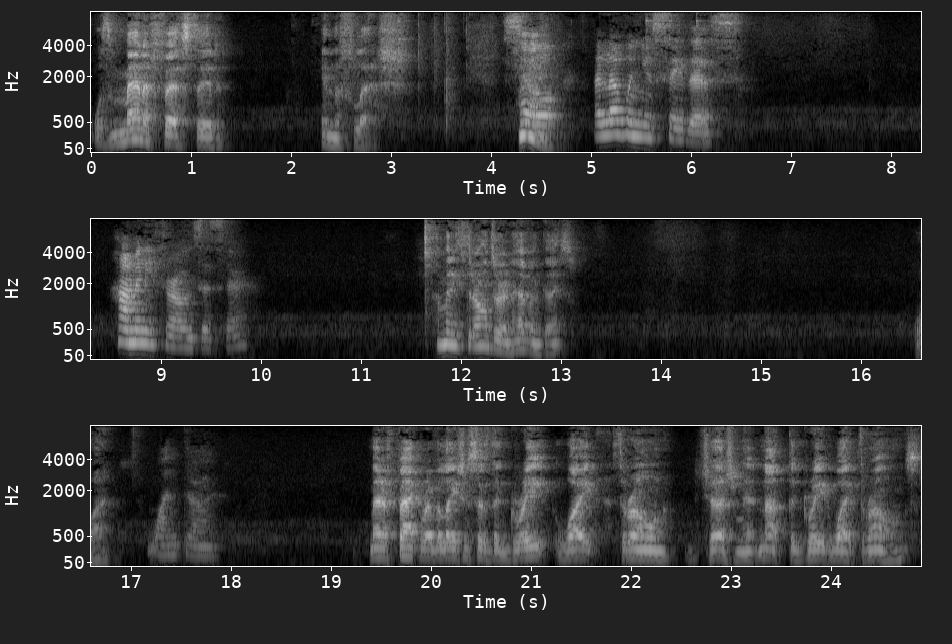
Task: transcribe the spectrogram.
was manifested in the flesh." So hmm. I love when you say this. How many thrones is there? How many thrones are in heaven, guys? One. One throne. Matter of fact, Revelation says the great white throne judgment, not the great white thrones.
